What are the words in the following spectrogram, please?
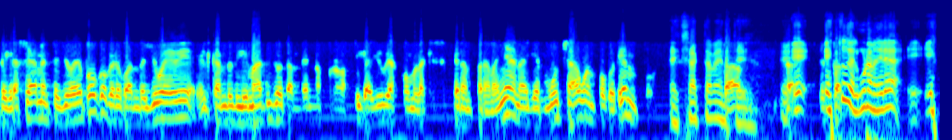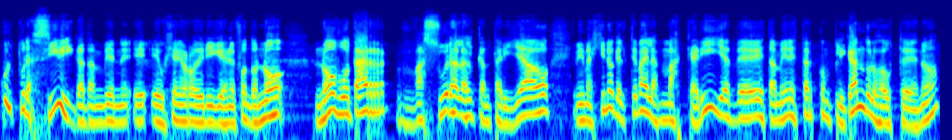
desgraciadamente llueve poco, pero cuando llueve el cambio climático también nos pronostica lluvias como las que se esperan para mañana, que es mucha agua en poco tiempo. Exactamente. Eh, eh, esto de alguna manera eh, es cultura cívica también, Eugenio Rodríguez, en el fondo. No, no votar basura al alcantarillado. Me imagino que el tema de las mascarillas debe también estar complicándolos a ustedes, ¿no?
